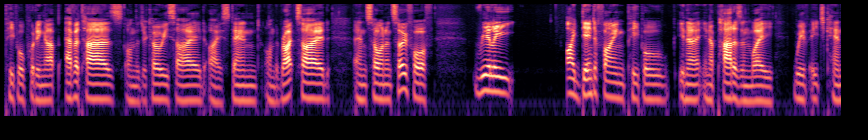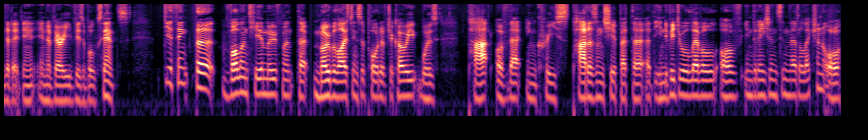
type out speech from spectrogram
people putting up avatars on the Jokowi side, I stand on the right side, and so on and so forth, really identifying people in a in a partisan way with each candidate in, in a very visible sense. Do you think the volunteer movement that mobilized in support of Jokowi was part of that increased partisanship at the at the individual level of Indonesians in that election, or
